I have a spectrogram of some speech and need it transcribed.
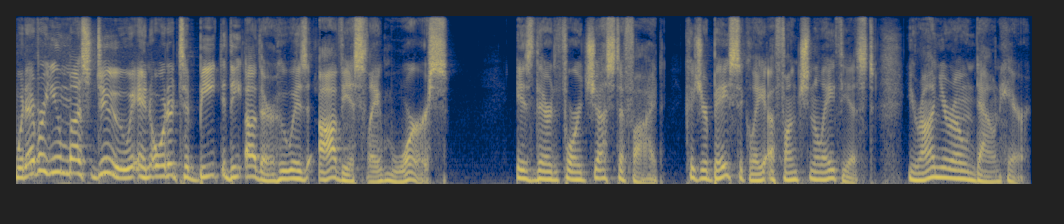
whatever you must do in order to beat the other who is obviously worse, is therefore justified because you're basically a functional atheist. You're on your own down here.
